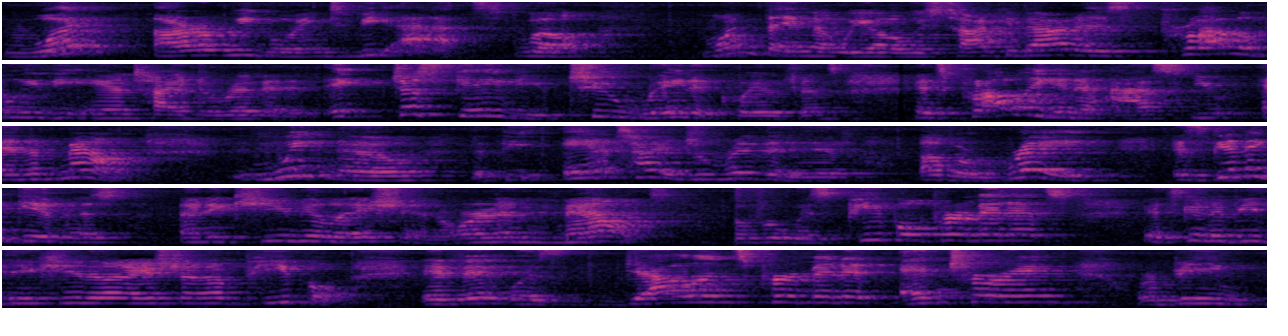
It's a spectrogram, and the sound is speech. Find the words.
what are we going to be asked? Well, one thing that we always talk about is probably the antiderivative. It just gave you two rate equations. It's probably going to ask you an amount. And we know that the antiderivative of a rate is going to give us an accumulation or an amount if it was people per minute, it's going to be the accumulation of people. If it was gallons per minute entering or being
